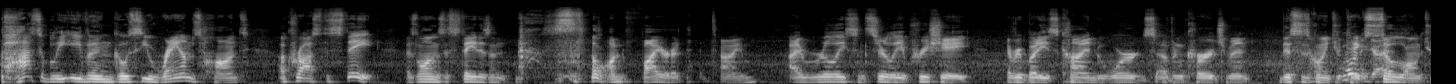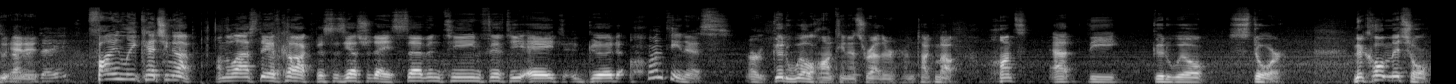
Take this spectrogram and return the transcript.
possibly even go see Ram's haunt across the state, as long as the state isn't still on fire at that time. I really sincerely appreciate everybody's kind words of encouragement this is going to morning, take guys. so long to edit. Day. Finally catching up on the last day of cock. This is yesterday, 1758. Good hauntiness. Or goodwill hauntiness, rather. I'm talking about haunts at the Goodwill store. Nicole Mitchell.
